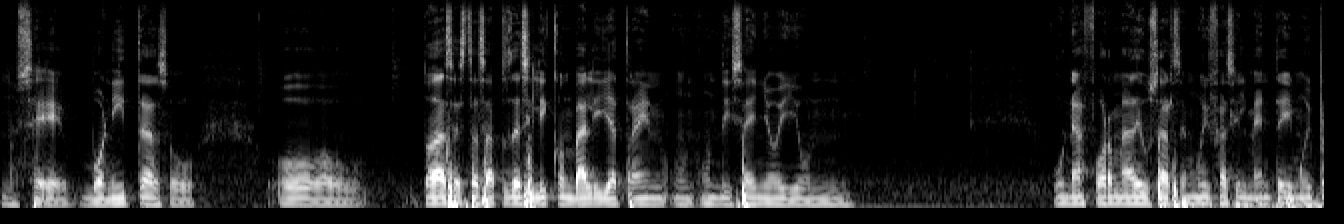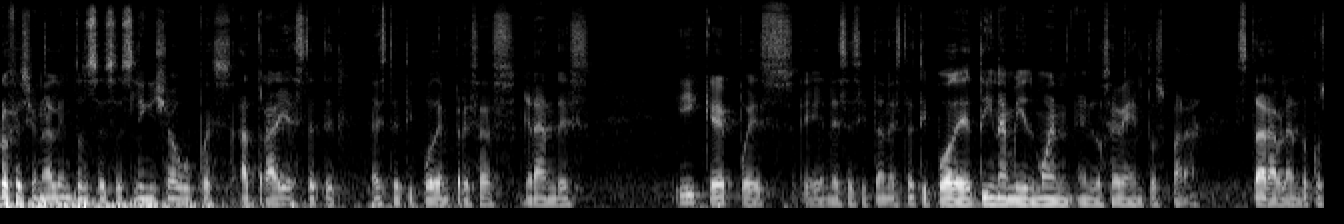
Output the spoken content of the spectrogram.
no sé, bonitas o, todas estas apps de Silicon Valley ya traen un, diseño y un, una forma de usarse muy fácilmente y muy profesional. Entonces Sling Show pues atrae este, a este tipo de empresas grandes y que pues eh, necesitan este tipo de dinamismo en, en, los eventos para estar hablando con,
